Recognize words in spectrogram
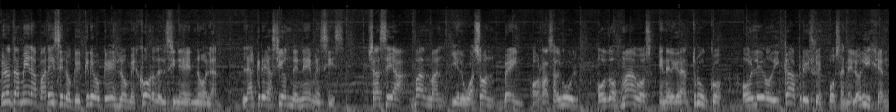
Pero también aparece lo que creo que es lo mejor del cine de Nolan, la creación de Némesis, ya sea Batman y el Guasón, Bane o Ra's al Ghul, o Dos Magos en El Gran Truco, o Leo DiCaprio y su esposa en El Origen,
